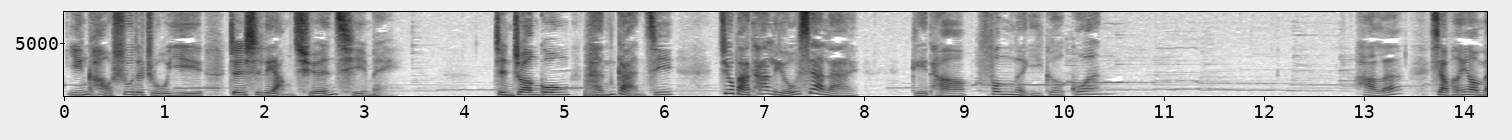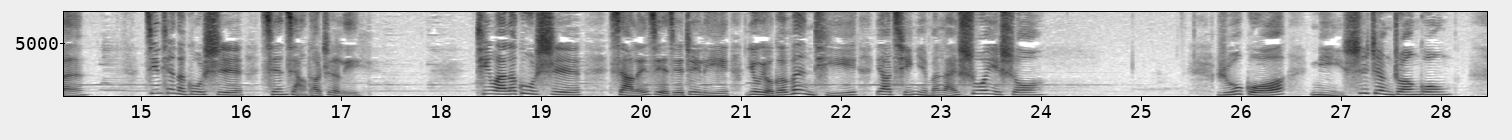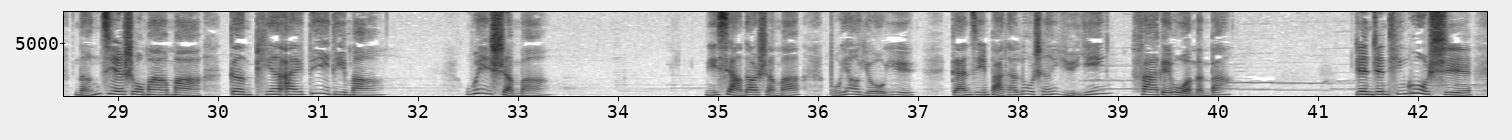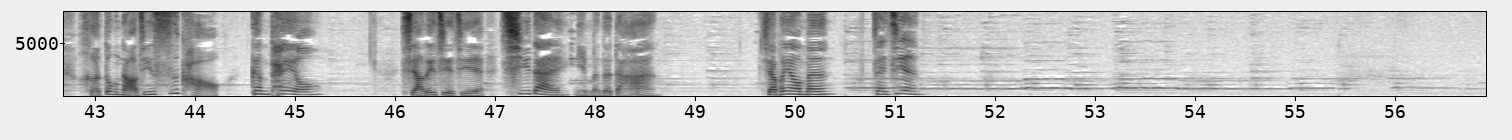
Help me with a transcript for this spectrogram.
尹考叔的主意真是两全其美。郑庄公很感激，就把他留下来，给他封了一个官。好了，小朋友们，今天的故事先讲到这里。听完了故事，小雷姐姐这里又有个问题要请你们来说一说：如果你是郑庄公，能接受妈妈更偏爱弟弟吗？为什么？你想到什么？不要犹豫，赶紧把它录成语音发给我们吧。认真听故事和动脑筋思考更配哦。小丽姐姐期待你们的答案。小朋友们，再见。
